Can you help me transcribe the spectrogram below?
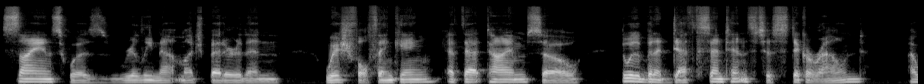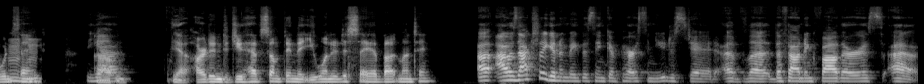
Science was really not much better than wishful thinking at that time. So it would have been a death sentence to stick around, I would Mhm. think. Yeah. Um, yeah. Arden, did you have something that you wanted to say about Montaigne? Uh, I was actually going to make the same comparison you just did of the the founding fathers, uh,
